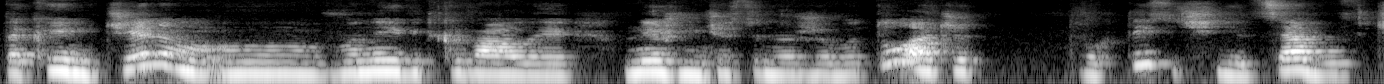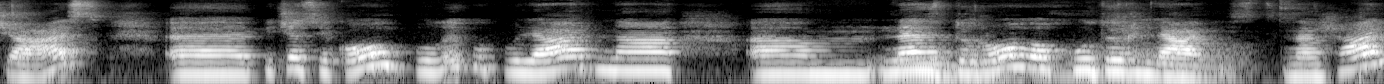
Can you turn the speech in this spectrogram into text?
Таким чином вони відкривали нижню частину животу, адже 2000-ні це був час, е, під час якого були популярна ем, нездорова худорлявість. На жаль,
